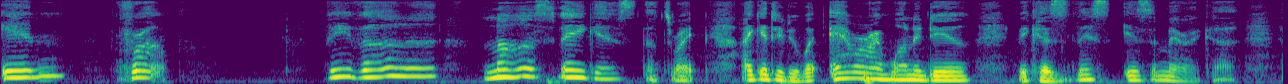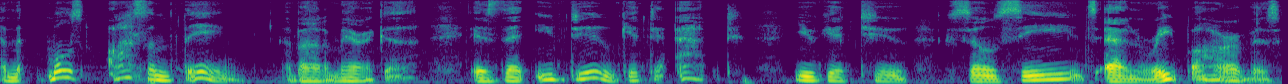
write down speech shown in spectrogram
in from Viva Las Vegas. That's right. I get to do whatever I want to do because this is America. And the most awesome thing about America is that you do get to act. You get to sow seeds and reap a harvest.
